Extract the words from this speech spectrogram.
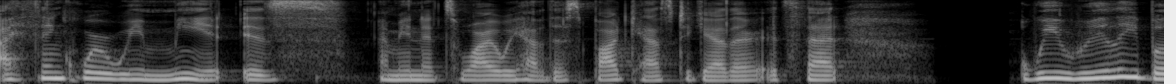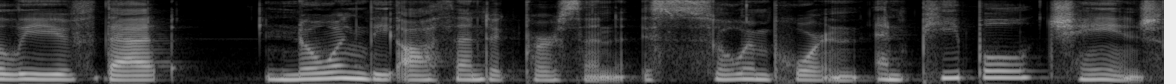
i think where we meet is i mean it's why we have this podcast together it's that we really believe that knowing the authentic person is so important and people change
